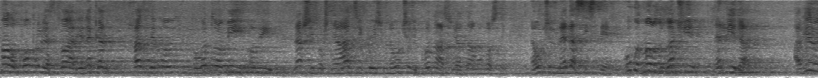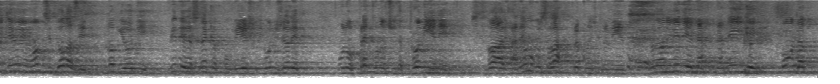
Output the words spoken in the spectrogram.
malo popravljati stvari. Jer nekad, pazite, ovi, pogotovo mi, ovi naši bošnjaci koji smo naučili kod nas, ja znam u Bosni, naučili ne da sistem. Kogod malo drugačije, nervira. A vjerujte, ovi momci dolaze, mnogi od njih vide da su nekad pogriješili, oni žele ono preko noći da promijene stvari, a ne mogu se lako preko noći promijeniti. No, oni vide da, da ne ide, pa onda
